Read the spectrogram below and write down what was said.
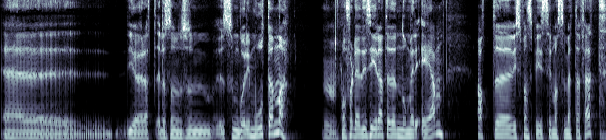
eh, gjør at, eller som, som, som, går imot den. da. Mm. Og for det de sier, at det er nummer én at uh, hvis man spiser masse metafett,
